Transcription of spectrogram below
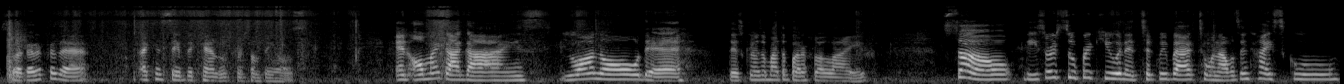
So I got it for that. I can save the candles for something else. And oh my God, guys, you all know that this girl's about the butterfly life. So these were super cute and it took me back to when I was in high school.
